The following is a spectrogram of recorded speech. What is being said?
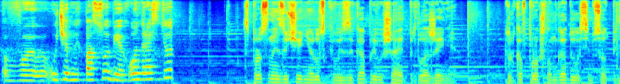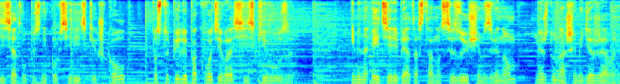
в учебных пособиях, он растет. Спрос на изучение русского языка превышает предложение. Только в прошлом году 750 выпускников сирийских школ поступили по квоте в российские вузы. Именно эти ребята станут связующим звеном между нашими державами.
